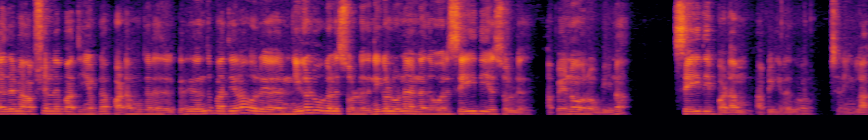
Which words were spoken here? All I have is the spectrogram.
எதுவுமே ஆப்ஷன்ல பாத்தீங்க அப்படின்னா படம்ங்கிறது இருக்குது இது வந்து பாத்தீங்கன்னா ஒரு நிகழ்வுகளை சொல்லுது. நிகழ்வுனா என்னது? ஒரு செய்தியை சொல்லுது. அப்ப என்ன வரும் அப்படின்னா செய்தி படம் அப்படிங்கிறது வரும். சரிங்களா?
